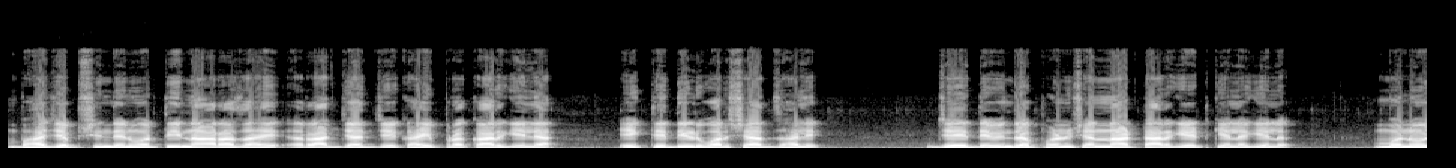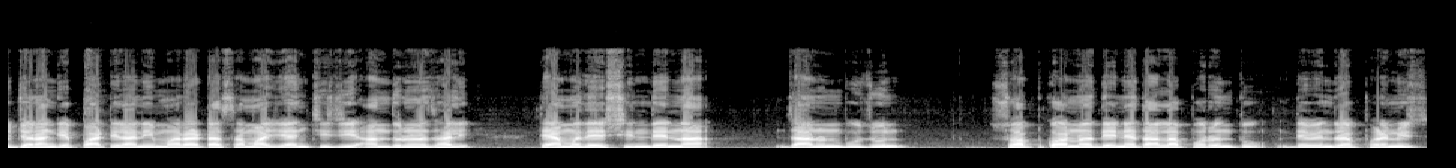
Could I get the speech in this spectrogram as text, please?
भाजप शिंदेंवरती नाराज आहे. राज्यात जे काही प्रकार गेल्या एक ते दीड वर्षात झाले. जे देवेंद्र फडणवीस यांना टार्गेट केलं गेलं. मनोज जरांगे पाटील आणि मराठा समाज यांची जी आंदोलनं झाली त्यामध्ये शिंदेंना जाणून बुजून सॉफ्ट कॉर्नर देण्यात आला परंतु देवेंद्र फडणवीस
